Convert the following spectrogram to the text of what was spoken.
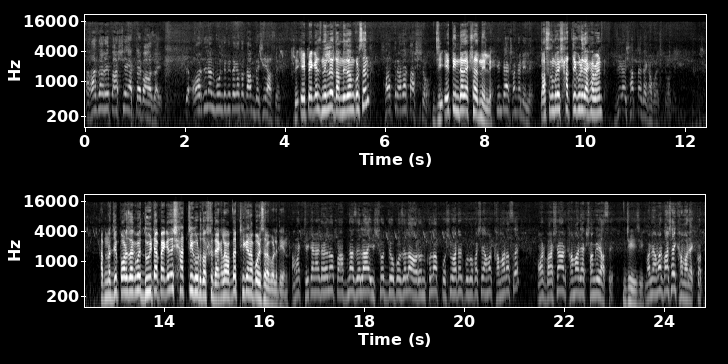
হাজারে পাঁচশে একটাই পাওয়া যায়। অরিজিনাল মুন্ডি নিতে গেলে তো দাম বেশি আছে। এই প্যাকেজ নিলে দাম নির্ধারণ করছেন? সাতাত্তর হাজার পাঁচশো। জি এই তিনটা একসাথে নিলে। তিনটা একসঙ্গে নিলে। তো আজকে তোমরা এই সাতটি গরু দেখাবেন। জি এই সাতটায় দেখাবো আপনার যে পর্যায়ক্রমে দুইটা প্যাকেজে সাতটি গরু দর্শক দেখালাম। আপনার ঠিকানা পরিচয় বলে দিন। আমার ঠিকানাটা হলো পাবনা জেলা ঈশ্বরদী উপজেলা অরণখোলা পশুহাটের পূর্ব পাশে আমার খামার আছে। আমার বাসা আর খামার একসঙ্গে আছে। জি জি। মানে আমার বাসায় খামার এক কথা।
